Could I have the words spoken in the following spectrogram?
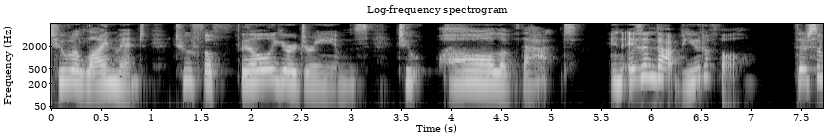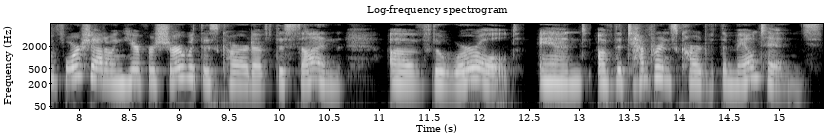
to alignment, to fulfill your dreams, to all of that. And isn't that beautiful? There's some foreshadowing here for sure with this card of the sun, of the world, and of the temperance card with the mountains.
